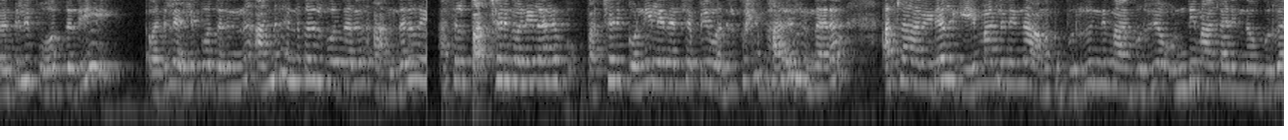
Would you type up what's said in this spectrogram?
వదిలిపోతుంది వదిలి వెళ్ళిపోతుంది అందరూ ఎందుకు వదిలిపోతారు? అందరూ అసలు పచ్చడి కొనిలే పచ్చడి కొని లేదని చెప్పి వదిలిపోయే భార్యలు ఉన్నారా? అసలు ఆ వీడియోలో ఏం మాట్లాడిందో? ఆమెకు బుర్ర ఉంది మా బుర్ర ఉండి మాట్లాడిందో బుర్ర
